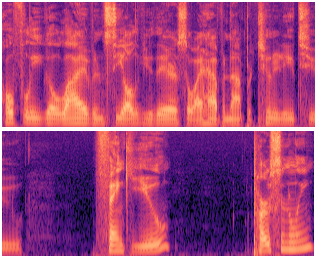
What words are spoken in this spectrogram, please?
hopefully go live and see all of you there so I have an opportunity to thank you personally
